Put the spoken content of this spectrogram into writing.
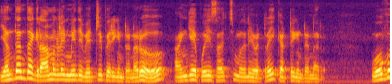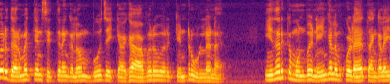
எந்தெந்த கிராமங்களின் மீது வெற்றி பெறுகின்றனரோ அங்கே போய் சர்ச் முதலியவற்றை கட்டுகின்றனர். ஒவ்வொரு தர்மத்தின் சித்திரங்களும் பூஜைக்காக அவரவருக்கென்று உள்ளன. இதற்கு முன்பு நீங்களும் கூட தங்களை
